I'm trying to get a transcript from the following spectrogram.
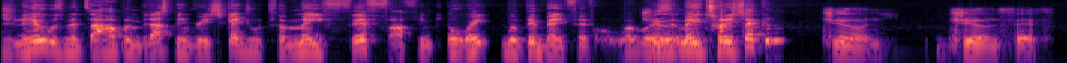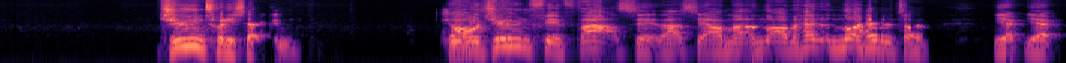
Hill was meant to happen, but that's been rescheduled for May 5th, I think. Oh, wait, we've been May 5th. What was June. it, May 22nd? June. June 5th. June 22nd. June oh, 5th. June 5th. That's it. That's it. I'm, I'm, not, I'm, ahead, I'm not ahead of time. Yep, yep.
